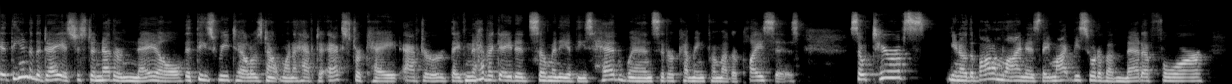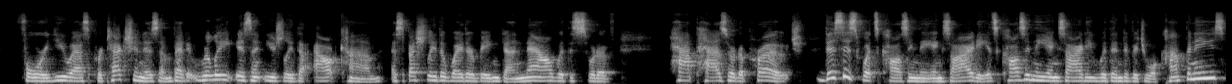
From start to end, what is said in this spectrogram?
At the end of the day it's just another nail that these retailers don't want to have to extricate after they've navigated so many of these headwinds that are coming from other places. So tariffs you know the bottom line is they might be sort of a metaphor for US protectionism but it really isn't usually the outcome especially the way they're being done now with this sort of haphazard approach. This is what's causing the anxiety. It's causing the anxiety with individual companies,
